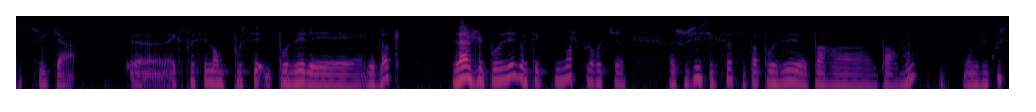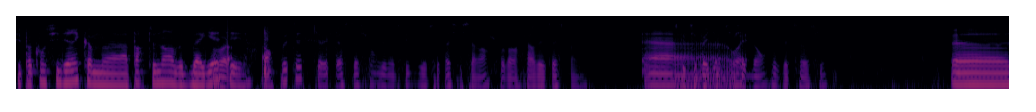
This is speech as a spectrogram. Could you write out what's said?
de celui qui a euh, expressément posé, posé les, les blocs, là je l'ai posé donc techniquement je peux le retirer. Le souci c'est que ça c'est pas posé euh, par, euh, par vous, donc du coup c'est pas considéré comme euh, appartenant à votre baguette Voilà. et. alors peut-être qu'avec la station biométrique, je sais pas si ça marche, faudra faire des tests. hein. Euh, Parce que t'es pas identifié ouais. dedans, c'est peut-être ça aussi. Euh,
